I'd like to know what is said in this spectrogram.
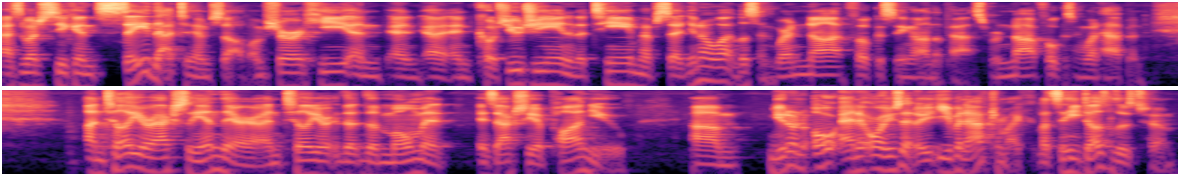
As much as he can say that to himself, I'm sure he and and uh, and Coach Eugene and the team have said, you know what, listen, we're not focusing on the past. We're not focusing on what happened until you're actually in there. Until you're the, the moment is actually upon you. Um, you don't. Oh, and or you said even after Mike. Let's say he does lose to him.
